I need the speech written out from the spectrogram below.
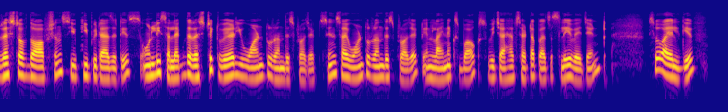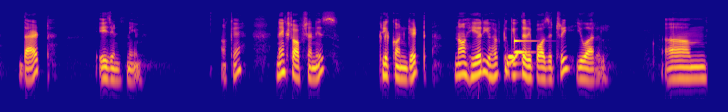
Rest of the options you keep it as it is. Only select the restrict where you want to run this project. Since I want to run this project in Linux box which I have set up as a slave agent so I'll give that agent name. Okay. Next option is click on git now here you have to give the repository URL um,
